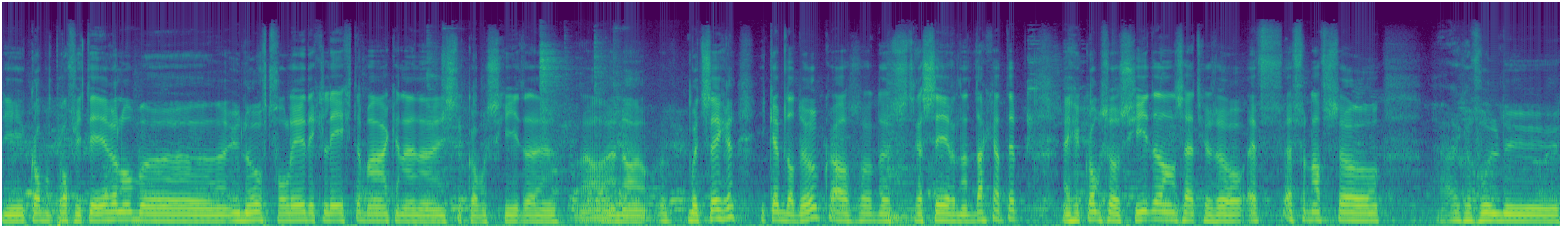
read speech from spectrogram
Die komen profiteren om uh, hun hoofd volledig leeg te maken en uh, eens te komen schieten. Ja, ik moet zeggen, ik heb dat ook. Als je een stresserende dag gehad hebt en je komt zo schieten, dan zet je zo even af zo... je voelt je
